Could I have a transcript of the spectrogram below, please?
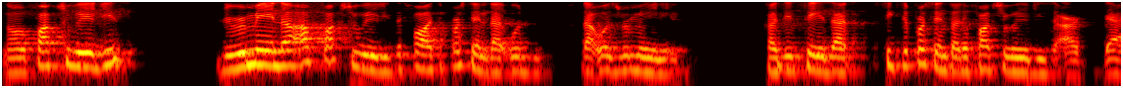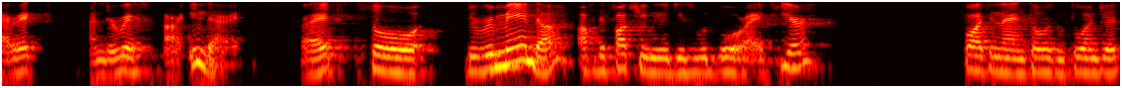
Now factory wages, the remainder of factory wages, the 40% that would that was remaining. Because it says that 60% of the factory wages are direct and the rest are indirect. Right. So the remainder of the factory wages would go right here. 49,200.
